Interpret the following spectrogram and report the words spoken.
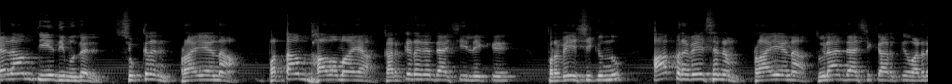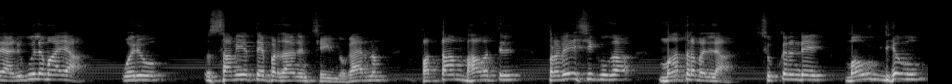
ഏഴാം തീയതി മുതൽ ശുക്രൻ പ്രായണ പത്താം ഭാവമായ കർക്കിടകൻ രാശിയിലേക്ക് പ്രവേശിക്കുന്നു. ആ പ്രവേശനം പ്രായണ തുലാൻ രാശിക്കാർക്ക് വളരെ അനുകൂലമായ ഒരു സമയത്തെ പ്രദാനം ചെയ്യുന്നു. കാരണം പത്താം ഭാവത്തിൽ പ്രവേശിക്കുക മാത്രമല്ല ശുക്രന്റെ മൗഢ്യവും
